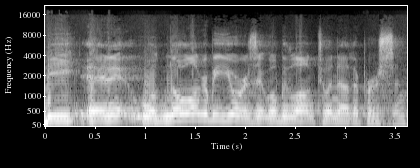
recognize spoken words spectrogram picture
be, and it will no longer be yours, it will belong to another person.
